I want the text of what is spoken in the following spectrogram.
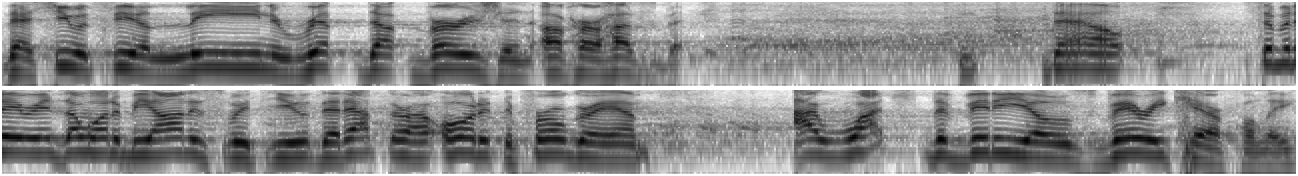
that she would see a lean, ripped up version of her husband. Now, seminarians, I want to be honest with you that after I ordered the program, I watched the videos very carefully.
